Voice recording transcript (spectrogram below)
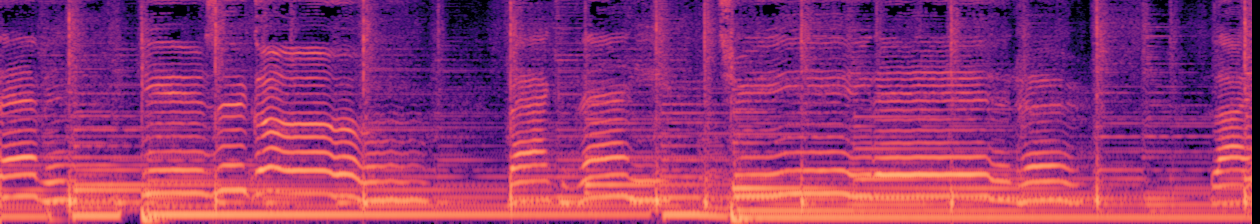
seven years ago. Back then, he treated her like.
